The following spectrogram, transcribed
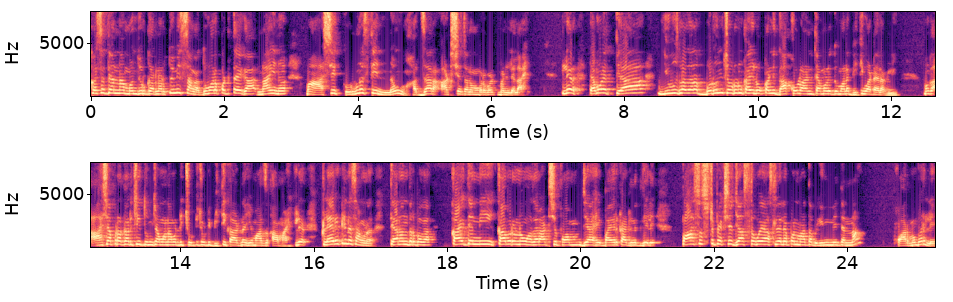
कसं त्यांना मंजूर करणार तुम्हीच सांगा. तुम्हाला पटतंय का? नाही ना. मग असे करूनच ते नऊ हजार आठशेचा नंबर बनलेला आहे. क्लिअर त्यामुळे त्या न्यूजला जरा बडून चढून काही लोकांनी दाखवलं आणि त्यामुळे तुम्हाला भीती वाटायला लागली. मग अशा प्रकारची तुमच्या मनामध्ये छोटी छोटी भीती काढणं हे माझं काम आहे. क्लिअर क्लॅरिटीनं सांगणं. त्यानंतर बघा काय त्यांनी का बरं नऊ हजार आठशे फॉर्म जे आहे बाहेर काढण्यात गेले? पासष्टपेक्षा जास्त वय असलेल्या पण माता भगिनींनी त्यांना फॉर्म भरले.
